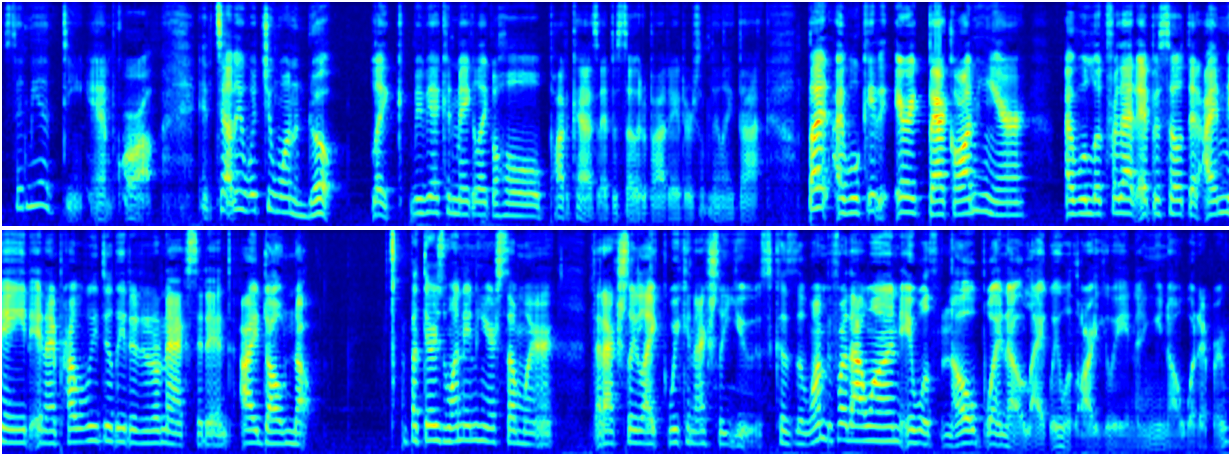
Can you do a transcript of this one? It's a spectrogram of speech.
Send me a DM, girl, and tell me what you want to know. Like maybe I can make like a whole podcast episode about it or something like that. But I will get Eric back on here. I will look for that episode that I made and I probably deleted it on accident. I don't know. But there's one in here somewhere that actually like we can actually use. Because the one before that one it was no bueno. Like we was arguing and you know whatever.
